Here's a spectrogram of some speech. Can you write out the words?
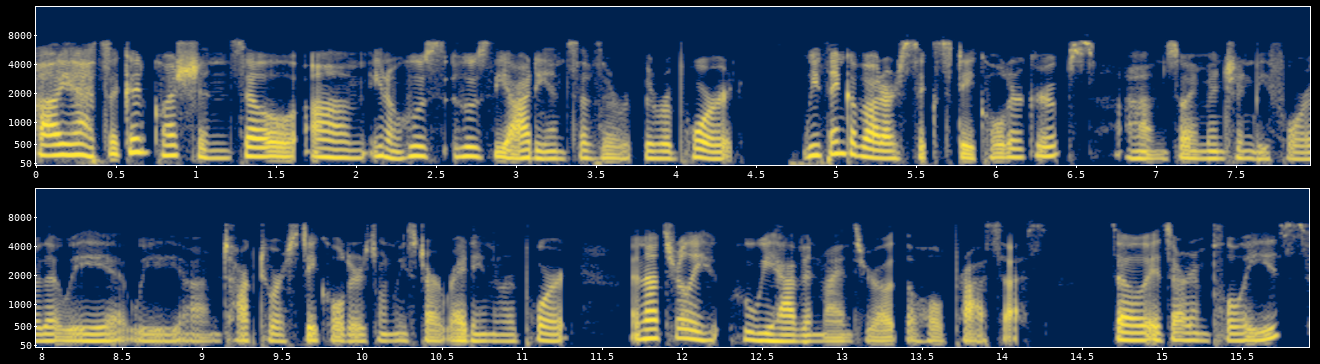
Uh, yeah, it's a good question. So, um, you know, who's who's the audience of the the report? We think about our six stakeholder groups. Um, so I mentioned before that we we um, talk to our stakeholders when we start writing the report, and that's really who we have in mind throughout the whole process. So it's our employees.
